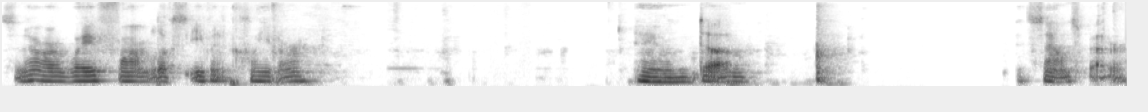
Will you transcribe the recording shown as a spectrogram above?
so now our waveform looks even cleaner. And um, it sounds better.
